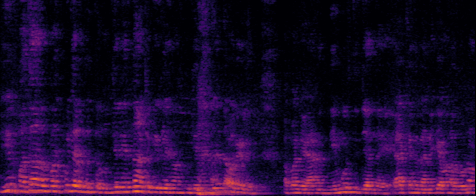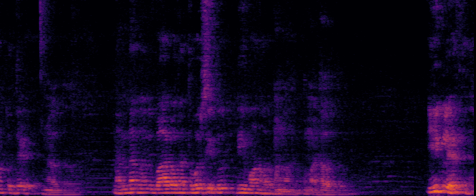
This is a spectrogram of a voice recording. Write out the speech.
ಈ ಪದ ಪೂಜಾರ ಅಂತ ಉಜ್ಜನೆ ಎನ್ನ ಆಟಕ್ಕೆ ಇರಲಿ ನಾನು ಪೂಜೆ ಅಂತ ಅವಾಗ ಹೇಳಿದ್ರು. ಅಪ್ಪ ನಾನು ನಿಮ್ಮೂರ್ತಿದ್ದೆ ಅಂತ ಯಾಕೆಂದ್ರೆ ನನಗೆ ಅವನ ಋಣ ಉಂಟು ಅಂತ ಹೇಳಿದೆ ನನ್ನನ್ನು ಭಾಗವನ್ನು ತೋರಿಸಿದ್ದು ಡಿ ಮೋಹನ್ ಅವರು ಈಗಲೂ ಹೇಳ್ತೇನೆ.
